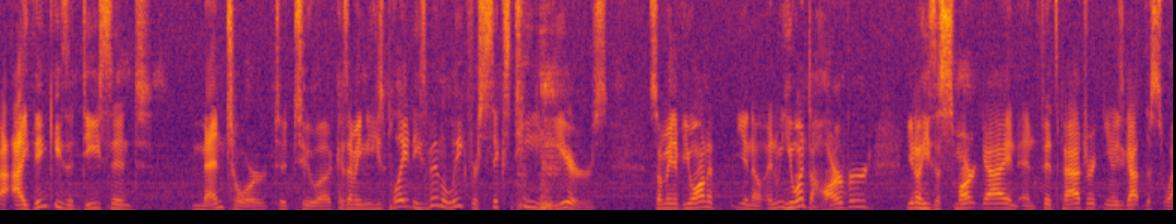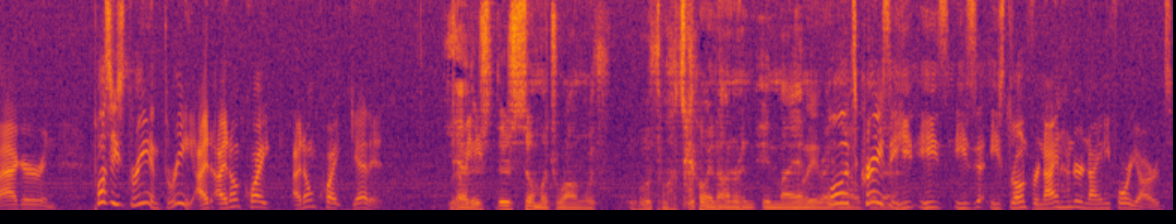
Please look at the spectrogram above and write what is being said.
I, I think he's a decent mentor to Tua cuz I mean, he's played he's been in the league for 16 years. So I mean, if you want to, you know, and he went to Harvard, you know, he's a smart guy, and, and Fitzpatrick, you know, he's got the swagger, and plus he's three and three. I, I don't quite I don't quite get it. Yeah, I mean, there's there's so much wrong with with what's going on in, in Miami right now. well, it's but, crazy. uh, he, he's he's he's thrown for 994 yards.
